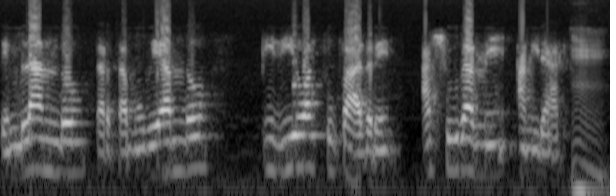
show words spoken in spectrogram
temblando, tartamudeando, pidió a su padre, ayúdame a mirar. Mm,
